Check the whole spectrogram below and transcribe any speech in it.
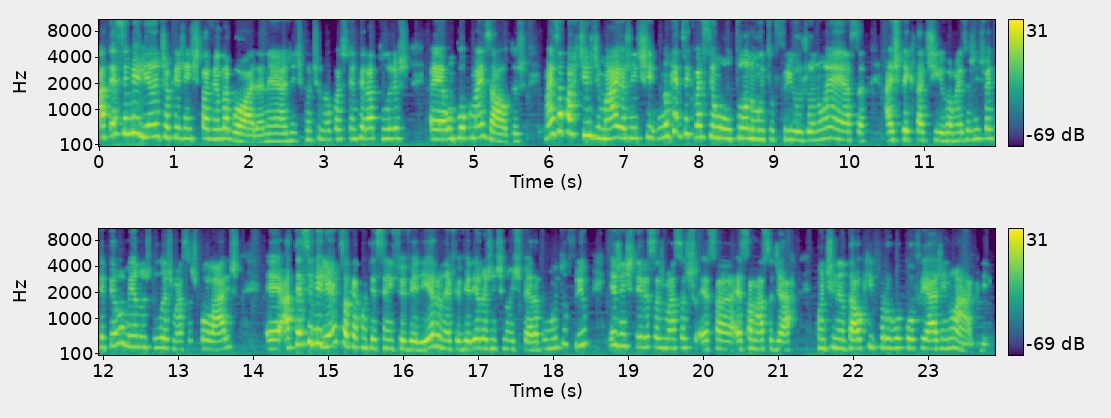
até semelhante ao que a gente está vendo agora, né? A gente continua com as temperaturas é, um pouco mais altas. Mas a partir de maio, a gente. Não quer dizer que vai ser um outono muito frio, João, não é essa a expectativa, mas a gente vai ter pelo menos duas massas polares solares, é, até semelhantes ao que aconteceu em fevereiro, né? Fevereiro a gente não espera por muito frio e a gente teve essas massas, essa, essa massa de ar continental que provocou friagem no Acre.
